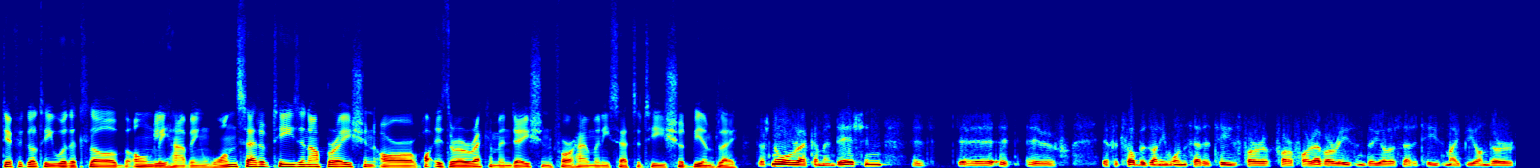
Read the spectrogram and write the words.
difficulty with a club only having one set of tees in operation, or what, is there a recommendation for how many sets of tees should be in play? There's no recommendation. It uh, if, if a club has only one set of tees for, for whatever reason, the other set of tees might be under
